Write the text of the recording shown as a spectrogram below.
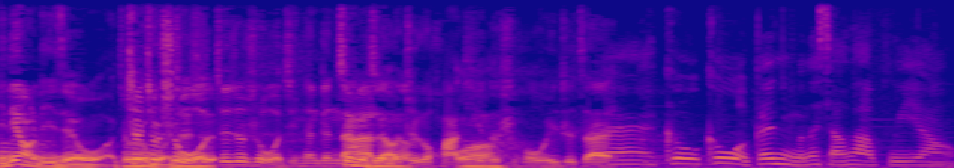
一定要理解我，这就是我，这就是我今天跟大家聊这个话题的时候，我一直在哎，可可我跟你们的想法不一样，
